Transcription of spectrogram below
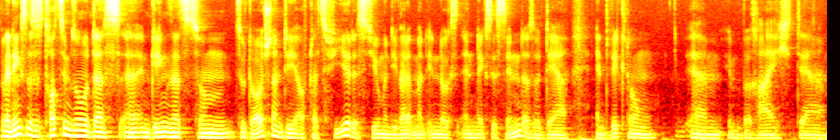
Allerdings ist es trotzdem so, dass äh, im Gegensatz zum, zu Deutschland, die auf Platz 4 des Human Development Index, Indexes sind, also der Entwicklung ähm, im Bereich der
